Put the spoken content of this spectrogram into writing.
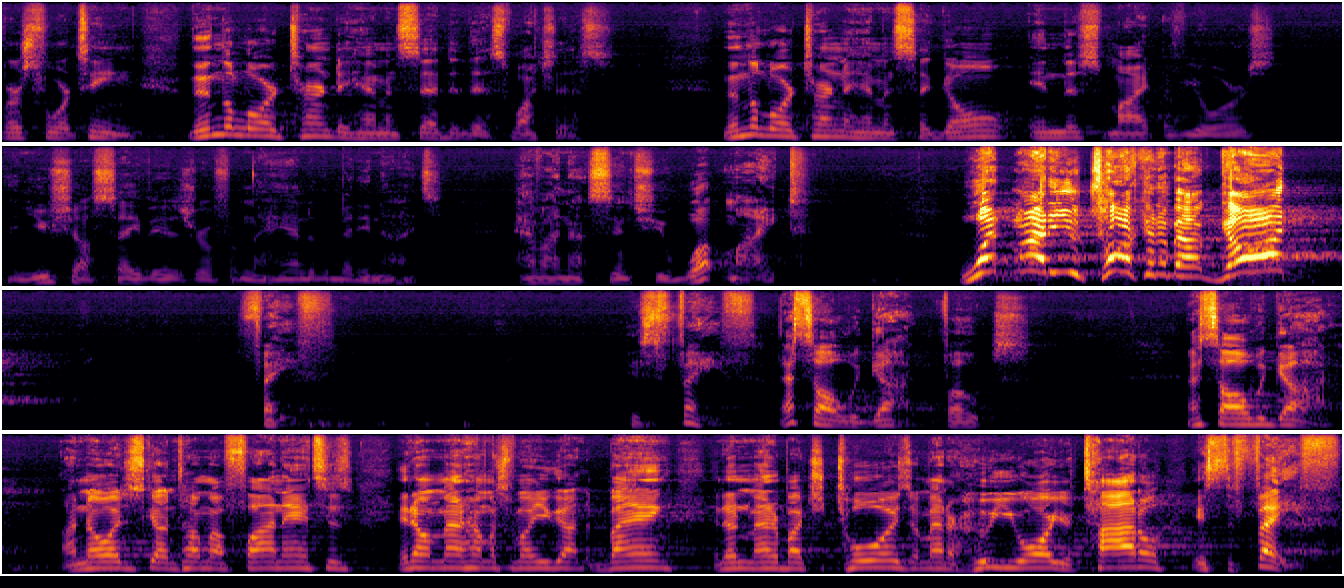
Verse 14. Then the Lord turned to him and said to this, watch this. Then the Lord turned to him and said, Go in this might of yours, and you shall save Israel from the hand of the Midianites. Have I not sent you? What might? What might are you talking about, God? Faith. His faith. That's all we got, folks. That's all we got. I know I just got to talk about finances. It don't matter how much money you got in the bank. It doesn't matter about your toys. It doesn't matter who you are, your title. It's the faith.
